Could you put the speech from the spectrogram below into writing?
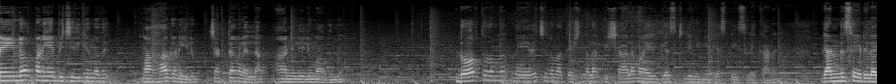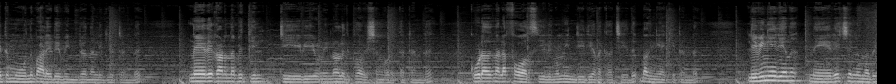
മെയിൻ ഡോർ പണിയേപ്പിച്ചിരിക്കുന്നത് മഹാഗണിയിലും ചട്ടങ്ങളെല്ലാം ആണിലിലുമാകുന്നു ഡോർ തുറന്ന് നേരെ ചെല്ലുന്ന അത്യാവശ്യം നല്ല വിശാലമായൊരു ഗസ്റ്റ് ലിവിങ് ഏരിയ സ്പേസിലേക്കാണ് രണ്ട് സൈഡിലായിട്ട് മൂന്ന് പാളയുടെ വിൻഡോ നൽകിയിട്ടുണ്ട്. നേരെ കാണുന്ന ഭിത്തിയിൽ ടി വി യൂണിനുള്ളൊരു പ്രൊവിഷൻ കൊടുത്തിട്ടുണ്ട്. കൂടാതെ നല്ല ഫോർ സീലിങ്ങും ഇന്റീരിയറൊക്കെ ചെയ്ത് ഭംഗിയാക്കിയിട്ടുണ്ട്. ലിവിങ് ഏരിയ നേരെ ചെല്ലുന്നത്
